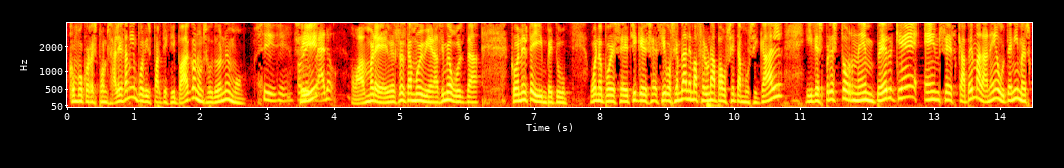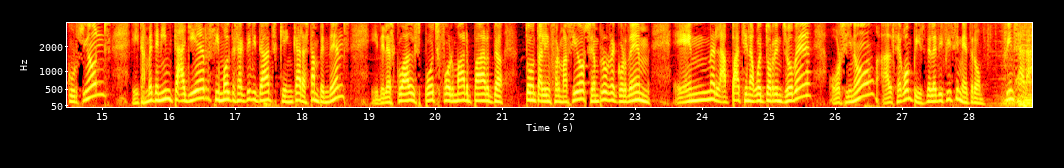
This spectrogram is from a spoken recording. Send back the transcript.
como corresponsales también podéis participar con un seudónimo. Sí, sí. ¿Sí? Claro. Oh, hombre, eso está muy bien, así me gusta, con este ímpetu. Bueno, pues, eh, chiques, si vos sembla, anem a fer una pauseta musical i després tornem perquè ens escapem a la neu. Tenim excursions i també tenim tallers i moltes activitats que encara estan pendents i de les quals pots formar part tota la informació, sempre ho recordem, en la pàgina web Torrent Jove o, si no, al segon pis de l'edifici Metro. Fins ara!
